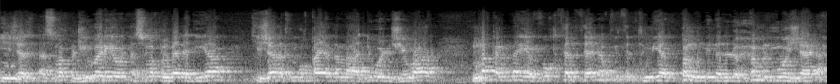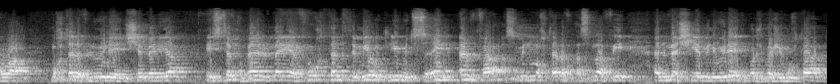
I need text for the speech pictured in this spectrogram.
إنجاز الأسواق الجوارية والأسواق البلدية تجارة المقايضة مع دول الجوار. نقل ما يفوق 3300 طن من اللحوم الموجهة نحو مختلف الولايات الشمالية. استقبال ما يفوق 392 ألف رأس من مختلف أصناف الماشية من ولاية برج باجي مختار.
